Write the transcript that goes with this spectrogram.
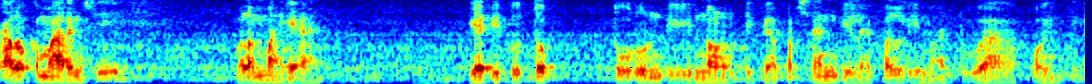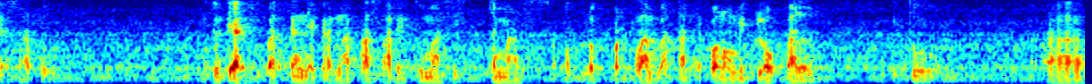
kalau kemarin sih melemah ya. Dia ditutup turun di 0,3 persen di level 52.31 itu diakibatkan ya karena pasar itu masih cemas outlook perlambatan ekonomi global itu uh,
